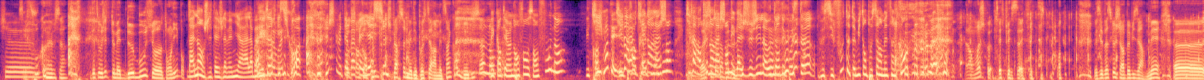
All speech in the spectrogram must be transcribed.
Je... C'est fou quand même ça. T'étais obligé de te mettre debout sur ton lit pour. Bah non, je l'étais, je l'avais mis à la bonne hauteur, qu'est-ce que tu crois? Je m'étais pas c'est encore payé. plus cringe. Personne met des posters à 1m50 de, du sol, non? Mais quand t'es un enfant, on s'en fout, non? Qui, Franchement, t'es qui va rentrer dans la chambre Qui va rentrer je suis dans la chambre et va juger la hauteur des posters Mais c'est fou, toi t'as mis ton poster à 1m50 Alors moi j'aurais peut-être fait ça effectivement. Mais c'est parce que je suis un peu bizarre. Mais euh,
